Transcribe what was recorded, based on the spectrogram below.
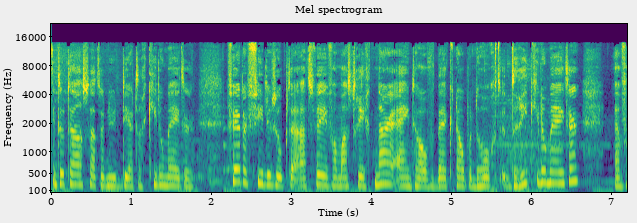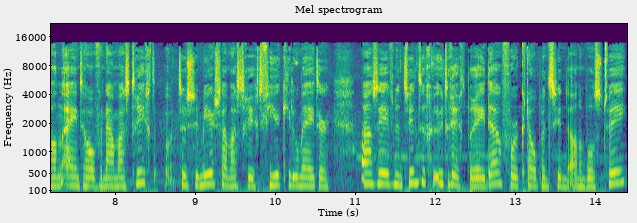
In totaal staat er nu 30 kilometer. Verder files op de A2 van Maastricht naar Eindhoven bij Knopend Hoogte 3 kilometer. En van Eindhoven naar Maastricht tussen Meersa Maastricht 4 kilometer. A27 Utrecht-Breda voor knooppunt Sint-Annebos 2.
